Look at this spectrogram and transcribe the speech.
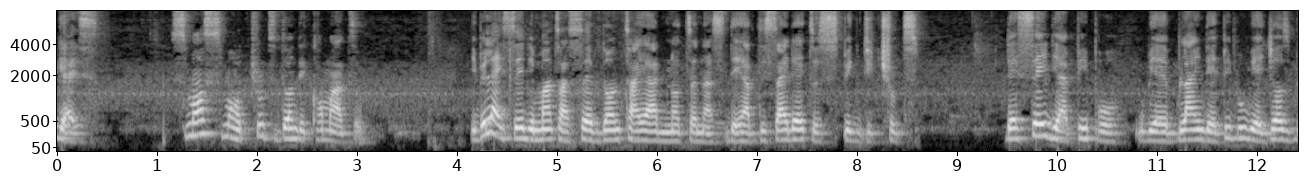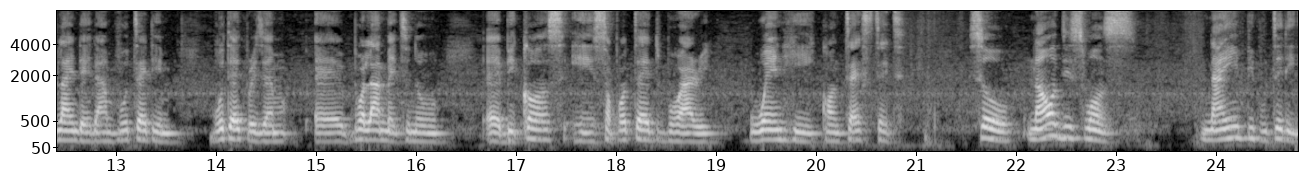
guys. Small small truth don dey come out o e be like say the matter sef don tire northerners they have decided to speak the truth. They say their people were blinded people were just blinded and voted him voted president uh, bola tinubu uh, because he supported buhari when he contested. So all these ones im people take dey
